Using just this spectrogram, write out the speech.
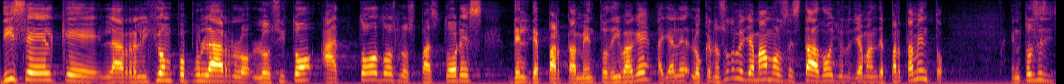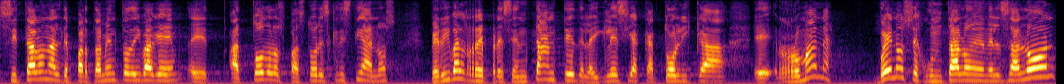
Dice él que la religión popular lo, citó a todos los pastores del departamento de Ibagué. Allá lo que nosotros le llamamos estado, ellos le llaman departamento. Entonces citaron al departamento de Ibagué eh, a todos los pastores cristianos, pero iba el representante de la iglesia católica eh, romana. Bueno, se juntaron en el salón,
